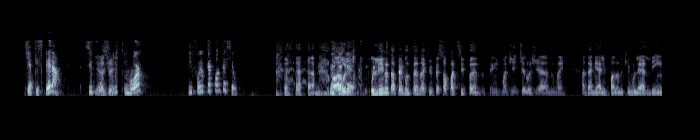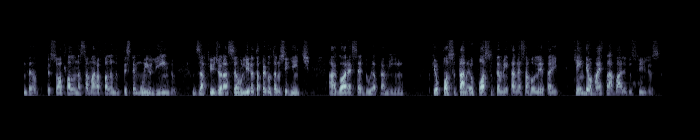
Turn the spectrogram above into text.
tinha que esperar. Se fosse o senhor, e foi o que aconteceu. Ó, o, Lino está perguntando aqui, o pessoal participando. Tem um monte de gente elogiando, mas a Daniele falando que mulher linda, o pessoal falando, a Samara falando testemunho lindo, o desafio de oração. O Lino está perguntando o seguinte: Agora essa é dura para mim, hein? Porque eu posso, tá, eu posso também estar tá nessa roleta aí. Quem deu mais trabalho dos filhos?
